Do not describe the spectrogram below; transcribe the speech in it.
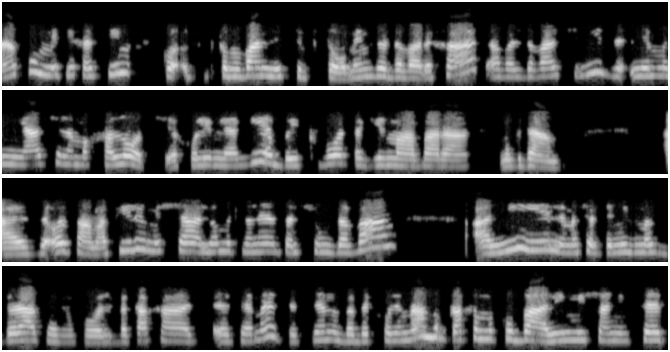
אנחנו מתייחסים כמובן לסימפטומים, זה דבר אחד, אבל דבר שני זה למניעה של המחלות שיכולים להגיע בעקבות הגיל מעבר המוקדם. אז עוד פעם, אפילו אם אישה לא מתלוננת על שום דבר, אני למשל תמיד מסבירה קודם כל, וככה, את האמת, אצלנו בבית חולים רמב"ם ככה מקובל, אם אישה נמצאת,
